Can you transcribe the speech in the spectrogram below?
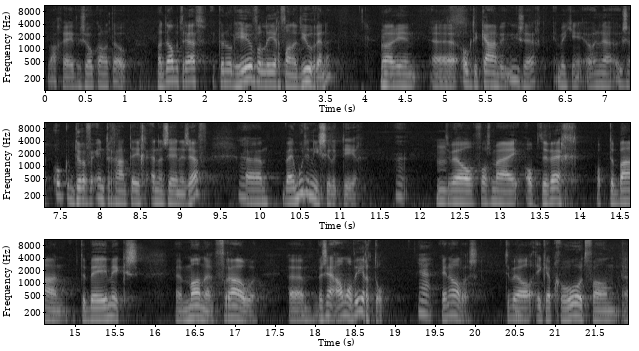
wacht even, zo kan het ook. Wat dat betreft kunnen we ook heel veel leren van het wielrennen. Waarin eh, ook de KNWU zegt, een beetje, eh, nou, ook durven in te gaan tegen NSNSF. Ja. Ehm, wij moeten niet selecteren. Ja. Hm. Terwijl volgens mij op de weg, op de baan, op de BMX, eh, mannen, vrouwen, eh, we zijn allemaal wereldtop Ja. in alles. Terwijl ik heb gehoord van, ehm,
